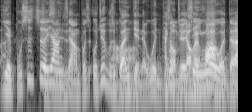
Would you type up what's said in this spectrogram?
啦。也不是这样讲，不是，我觉得不是观点的问题，我觉得是因为我的，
